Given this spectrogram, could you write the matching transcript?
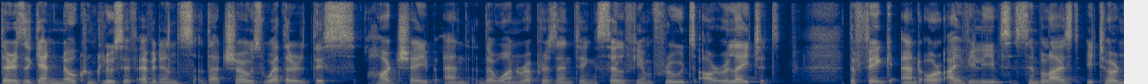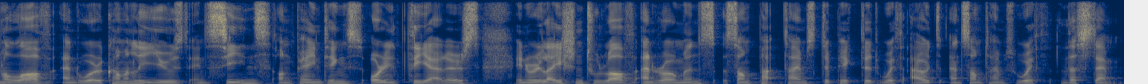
There is again no conclusive evidence that shows whether this heart shape and the one representing silphium fruits are related. The fig and or ivy leaves symbolized eternal love and were commonly used in scenes, on paintings, or in theaters in relation to love and romance, sometimes depicted without and sometimes with the stem.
